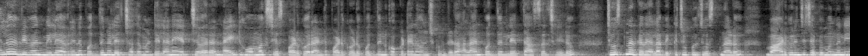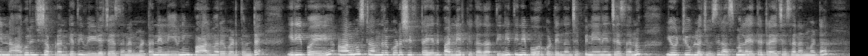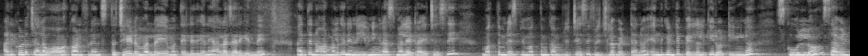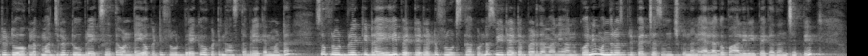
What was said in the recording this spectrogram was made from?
Hello everyone మీలో ఎవరైనా పొద్దున్న లేచి చదవమంటే ఇలానే ఏడ్చేవారా? నైట్ హోంవర్క్స్ చేసి పడుకోరా అంటే పడుకోడు. పొద్దున్నకి ఒక్కటైనా ఉంచుకుంటాడు. అలా అని పొద్దున్న లేపితే అస్సలు చేయడు. చూస్తున్నారు కదా ఎలా బిక్క చూపులు చూస్తున్నాడు. వాడి గురించి చెప్పే ముందు నేను నా గురించి చెప్పడానికి అయితే వీడియో చేశాననమాట నేను ఈవినింగ్ పాలు మరగబెడుతుంటే ఇరిగిపోయాయి. ఆల్మోస్ట్ అందరూ కూడా షిఫ్ట్ అయ్యేది పన్నీర్కి కదా. తిని తిని బోర్ కొట్టిందని చెప్పి నేనేం చేశాను? యూట్యూబ్లో చూసి రస్మలై అయితే ట్రై చేశాననమాట అది కూడా చాలా ఓవర్ కాన్ఫిడెన్స్తో చేయడం వల్ల ఏమో తెలియదు కానీ అలా జరిగింది. అయితే నార్మల్గా నేను ఈవినింగ్ రస్మలై ట్రై చేసి మొత్తం రెసిపీ మొత్తం కంప్లీట్ చేసి ఫ్రిడ్జ్లో పెట్టాను. ఎందుకంటే పిల్లలకి రొటీన్గా స్కూల్లో seven to two o'clock మధ్యలో టూ బ్రేక్స్ అయితే ఉంటాయి. ఒకటి ఫ్రూట్ బ్రేక్ ఒకటి నాస్తా బ్రేక్ అనమాట సో ఫ్రూట్ బ్రేక్కి డైలీ పెట్టేటట్టు ఫ్రూట్స్ కాకుండా స్వీట్ ఐటెం పెడదామని అనుకొని ముందు రోజు ప్రిపేర్ చేసి ఉంచుకున్నాను. ఎలాగో పాలు రీపే కదా అని చెప్పి.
